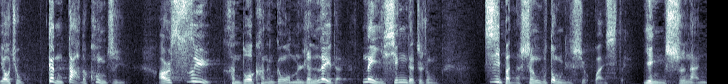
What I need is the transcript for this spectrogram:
要求更大的控制欲，而私欲很多可能跟我们人类的内心的这种基本的生物动力是有关系的，饮食男女。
